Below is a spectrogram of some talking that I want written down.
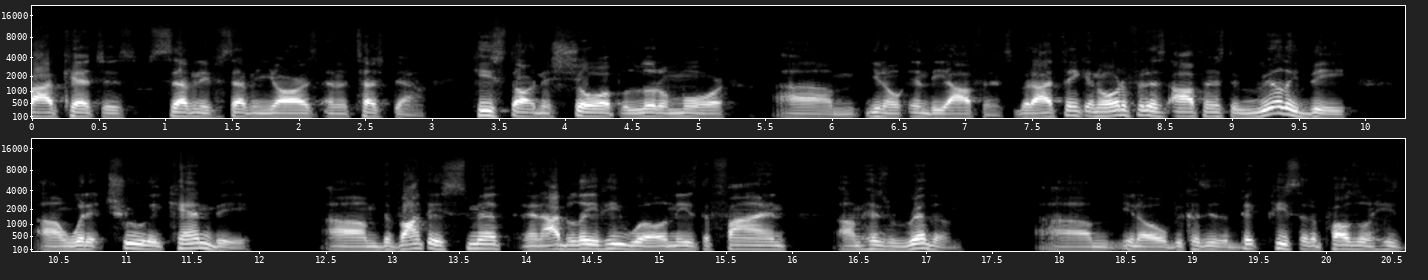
five catches, 77 yards, and a touchdown. He's starting to show up a little more, um, you know, in the offense. But I think in order for this offense to really be um, what it truly can be, um, DeVonta Smith, and I believe he will, needs to find um, his rhythm. Um, you know, because he's a big piece of the puzzle and he's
